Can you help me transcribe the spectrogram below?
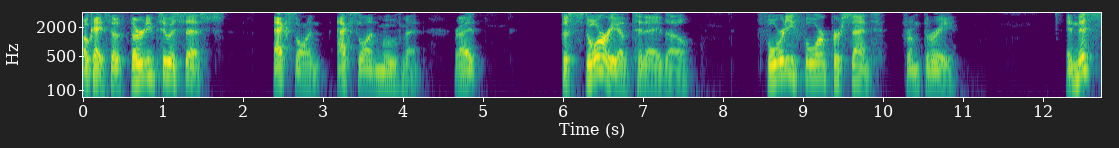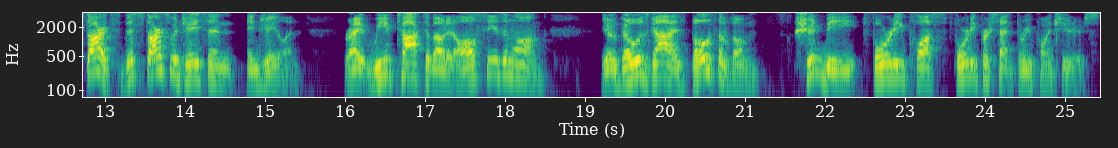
Okay, so 32 assists. Excellent, excellent movement, right? The story of today, though 44% from three. And this starts, this starts with Jayson and Jaylen, right? We've talked about it all season long. You know, those guys, both of them should be 40 plus 40% three point shooters.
